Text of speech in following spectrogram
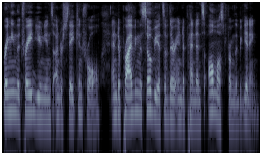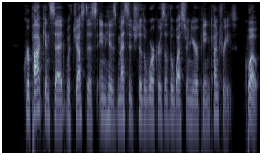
bringing the trade unions under state control, and depriving the Soviets of their independence almost from the beginning. Kropotkin said with justice in his message to the workers of the Western European countries, quote,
